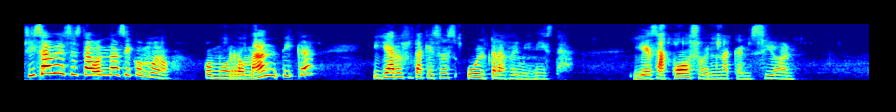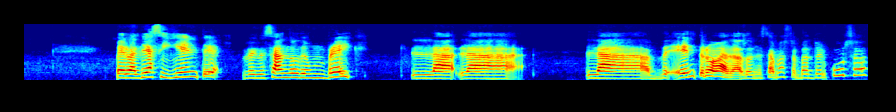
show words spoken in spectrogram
si sabes esta onda así como, como romántica. Y ya resulta que eso es ultra feminista y es acoso en una canción. Pero al día siguiente, regresando de un break, la, la, la entro a la donde estamos tomando el curso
